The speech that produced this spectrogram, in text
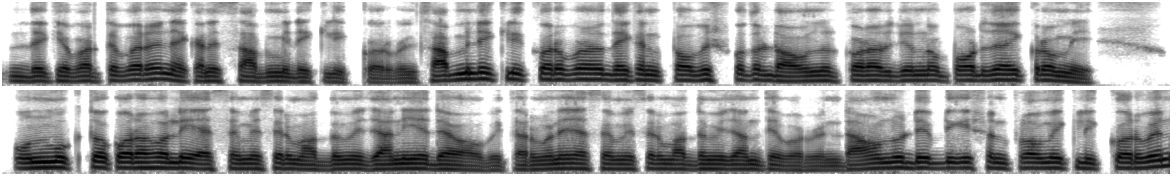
দেখে পারতে পারেন, এখানে সাবমিটে ক্লিক করবেন। সাবমিটে ক্লিক করার পরে দেখেন প্রবেশপত্র ডাউনলোড করার জন্য পর্যায়ক্রমে উন্মুক্ত করা হলে এস এম এস এর মাধ্যমে জানিয়ে দেওয়া হবে। তার মানে এস এম এস এর মাধ্যমে জানতে পারবেন। ডাউনলোড অ্যাপ্লিকেশন ফর্মে ক্লিক করবেন।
